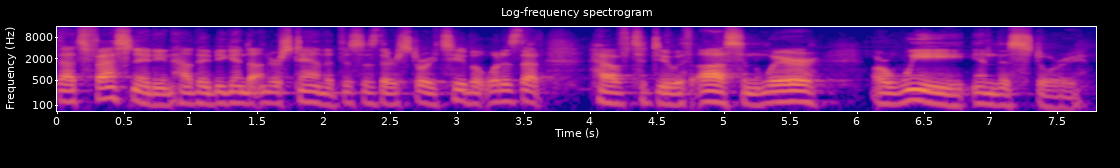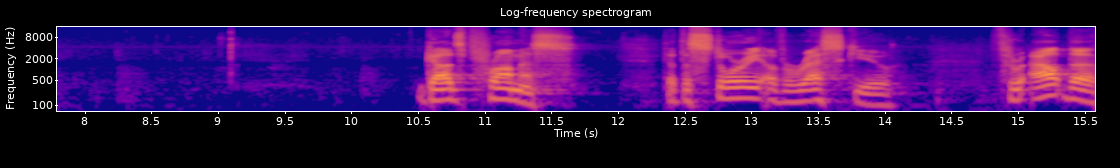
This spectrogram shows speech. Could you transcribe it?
that's fascinating how they begin to understand that this is their story too, but what does that have to do with us, and where are we in this story? God's promise that the story of rescue throughout the,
